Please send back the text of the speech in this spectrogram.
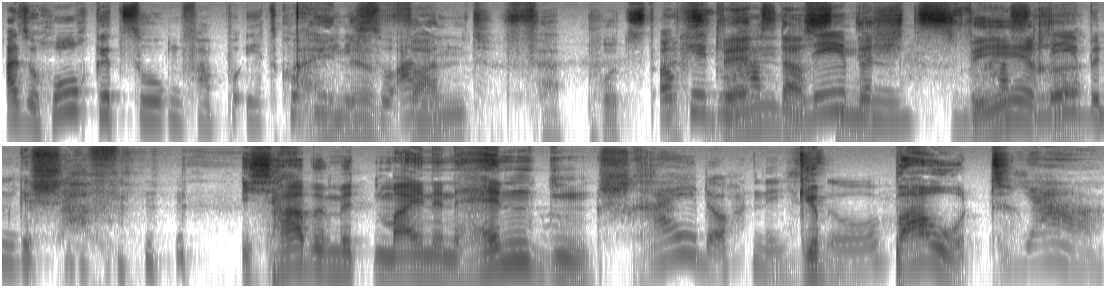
Also hochgezogen, verputzt. Jetzt guck mich Eine nicht so an. Wand verputzt, Okay, als du wenn hast das Leben, nichts du wäre. hast Leben geschaffen. Ich habe mit meinen Händen Schrei doch nicht so. gebaut. Ja,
